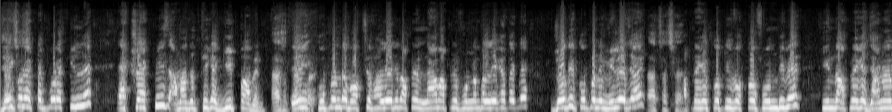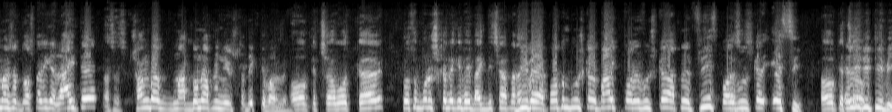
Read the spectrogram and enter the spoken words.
যে আচ্ছা, কোনো একটা প্রোডাক্ট কিনলে একশো এক পিস আমাদের থেকে গিফট পাবেন। এই কুপনটা বক্সে ফালিয়ে দেবে। আপনার নাম আপনার ফোন নাম্বার লেখা থাকবে। যদি কুপনে মিলে যায় আচ্ছা আচ্ছা। আপনাকে কর্তৃপক্ষ ফোন দিবে। কিন্তু আপনাকে জানুয়ারি মাসের দশ তারিখে রাইতে আচ্ছা আচ্ছা। সংবাদ মাধ্যমে আপনি নিউজটা দেখতে পারবেন। ওকে চমৎকার। প্রথম পুরস্কার নাকি ভাই বাইক দিচ্ছেন আপনারা? জি ভাইয়া প্রথম পুরস্কার বাইক পরের পুরস্কার আপনার ফ্রিজ পরের আচ্ছা। পুরস্কার এসি ওকে এলইডি টিভি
